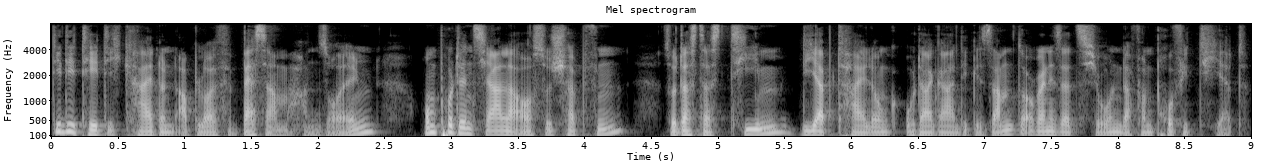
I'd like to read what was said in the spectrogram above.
die die Tätigkeit und Abläufe besser machen sollen, um Potenziale auszuschöpfen sodass das Team, die Abteilung oder gar die gesamte Organisation davon profitiert.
